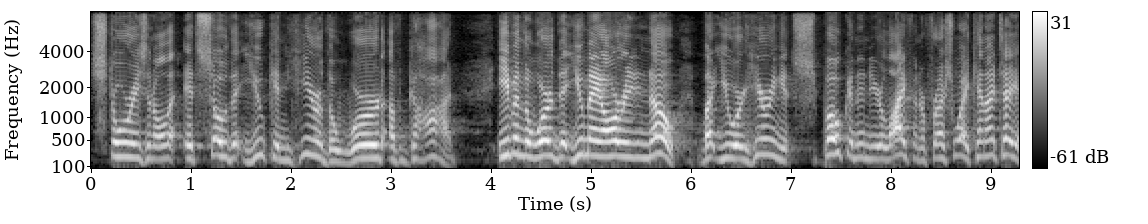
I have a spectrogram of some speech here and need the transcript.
stories and all that. It's so that you can hear the Word of God. Even the word that you may already know, but you are hearing it spoken into your life in a fresh way. Can I tell you,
